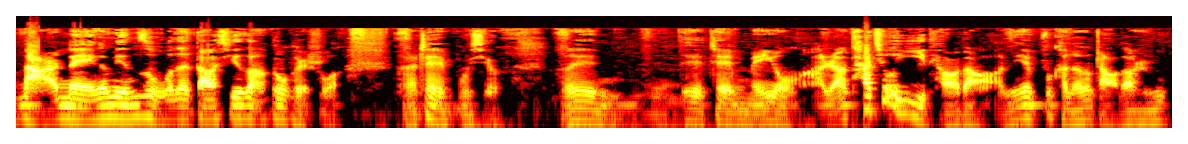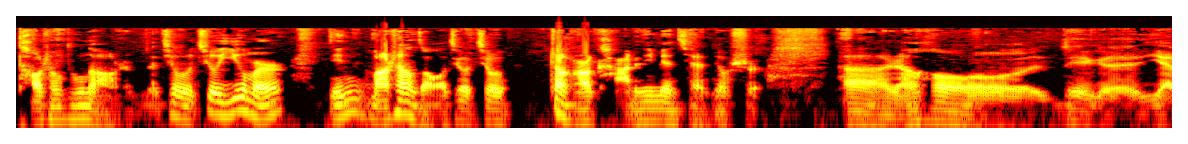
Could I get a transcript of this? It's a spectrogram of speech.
哪哪个民族的，到西藏都会说，啊，这不行，所以这这没用啊。然后它就一条道，你也不可能找到什么逃生通道什么的，就就一个门您往上走就就正好卡在您面前就是。呃，然后这个也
